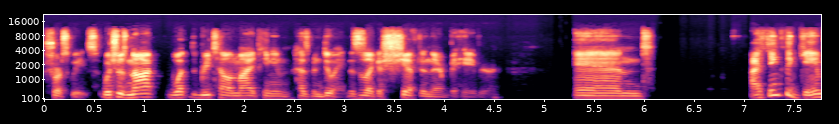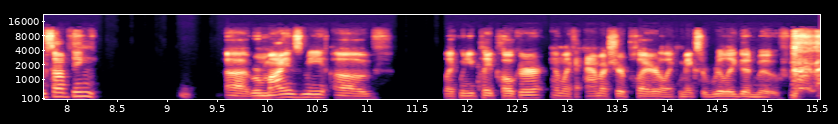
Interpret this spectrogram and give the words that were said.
short squeeze, which was not what retail, in my opinion, has been doing. This is like a shift in their behavior. And I think the GameStop thing uh, reminds me of like when you play poker and like an amateur player like makes a really good move.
